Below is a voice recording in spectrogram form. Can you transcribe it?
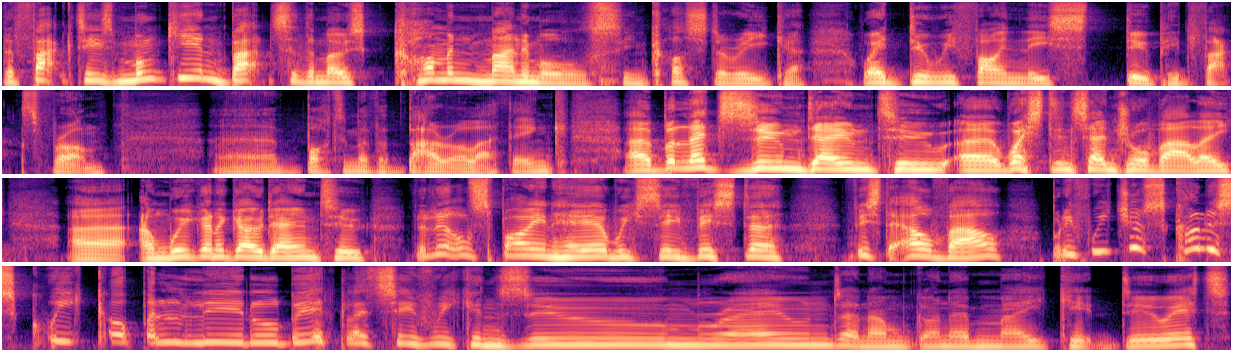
the fact is, monkey and bats are the most common mammals in Costa Rica. Where do we find these stupid facts from? Uh, bottom of a barrel, I think. Uh, but let's zoom down to uh, Western Central Valley, uh, and we're going to go down to the little spine here. We see Vista, Vista El Val. But if we just kind of squeak up a little bit, let's see if we can zoom round, and I'm going to make it do it.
